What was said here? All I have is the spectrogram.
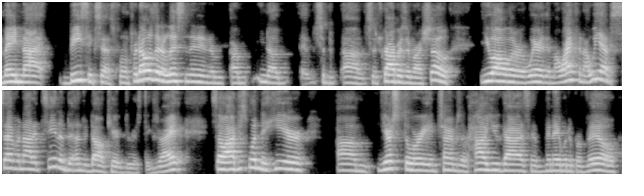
may not be successful. And for those that are listening and are, are you know uh, subscribers of our show, you all are aware that my wife and I we have seven out of ten of the underdog characteristics, right? So I just wanted to hear um, your story in terms of how you guys have been able to prevail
